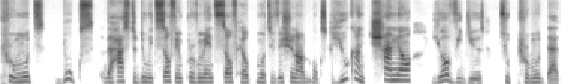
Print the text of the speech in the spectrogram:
promote books that has to do with self-improvement, self-help, motivational books. You can channel your videos to promote that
